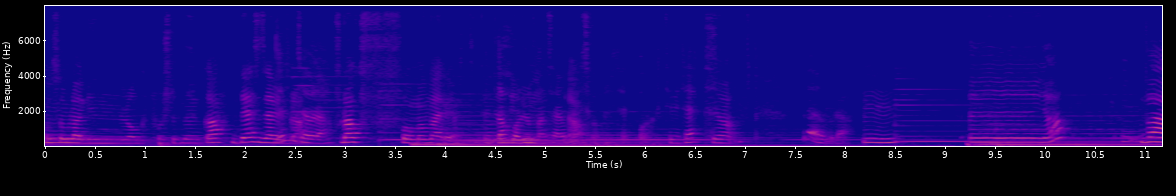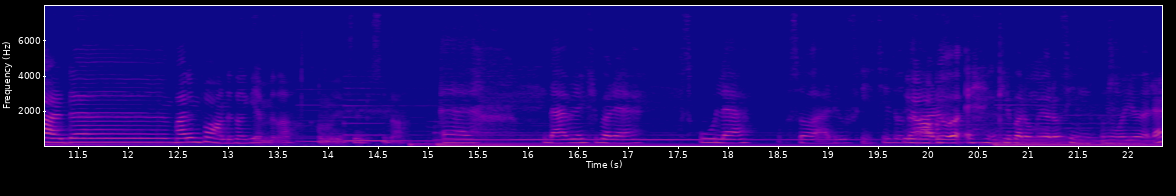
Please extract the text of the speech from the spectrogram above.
Og så lage en logg på slutten av uka. Det syns jeg er veldig bra. For da får man være i aktivitet. Da holder man seg jo Ja. på aktivitet. Ja. Det er jo bra. Mm. Uh, ja. Hva er det Hva er en vanlig dag hjemme, da? Kan man for si da. Uh, det er vel egentlig bare skole, og så er det jo fritid. Og da Ja. er det jo egentlig bare om å gjøre å finne på noe å gjøre.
